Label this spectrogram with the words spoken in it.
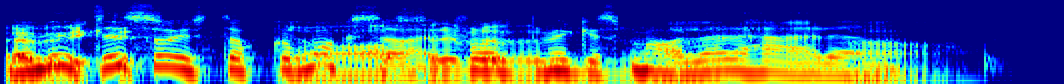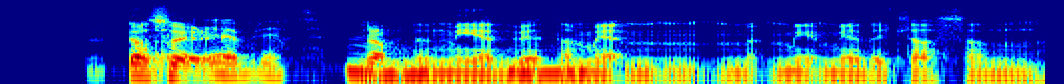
Men överviktigt. lite så i Stockholm Ja, också. Folk är mycket smalare här än Ja, så är det. övrigt. ja, Mm. den medvetna med, med, medelklassen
